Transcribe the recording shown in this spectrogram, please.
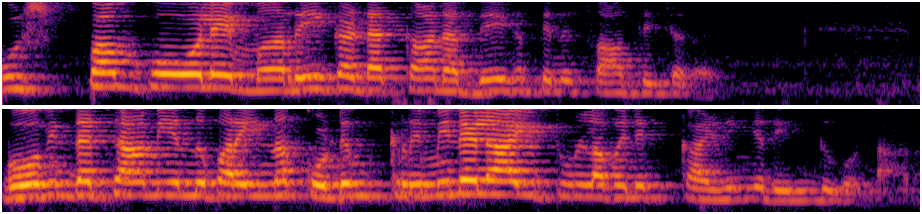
പുഷ്പം പോലെ മറികടക്കാൻ അദ്ദേഹത്തിന് സാധിച്ചത്. ഗോവിന്ദച്ചാമി എന്ന് പറയുന്ന കൊടും ക്രിമിനലായിട്ടുള്ളവന് കഴിഞ്ഞത് എന്തുകൊണ്ടാണ്?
